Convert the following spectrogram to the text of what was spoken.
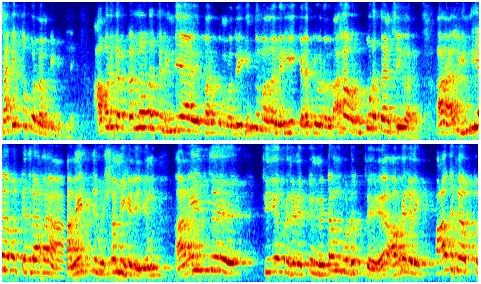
சகித்துக் கொள்ள முடியவில்லை. அவர்கள் கண்ணோட்டத்தில் இந்தியாவை பார்க்கும்போது இந்து மத வெறியை கிளப்பி விடுவதாக அவர் கூறத்தான் செய்வார். ஆனால் இந்தியாவுக்கு எதிரான அனைத்து விஷமிகளையும் அனைத்து தீயவர்களுக்கும் இடம் கொடுத்து அவர்களை பாதுகாப்பு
